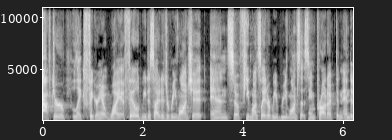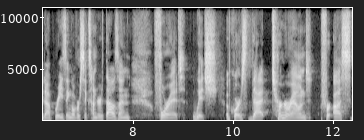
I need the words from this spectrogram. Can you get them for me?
after like figuring out why it failed, we decided to relaunch it. And so a few months later, we relaunched that same product and ended up raising over 600,000 for it, which of course that turnaround for us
